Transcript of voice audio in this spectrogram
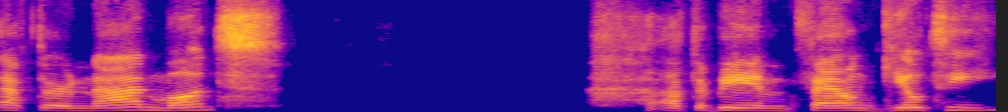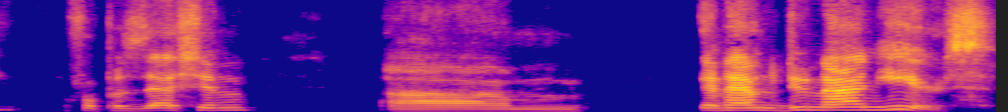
after nine months, after being found guilty for possession, um, and having to do nine years.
